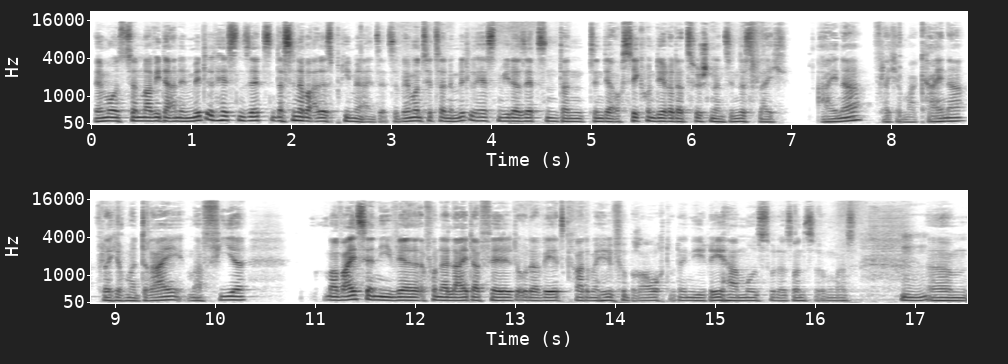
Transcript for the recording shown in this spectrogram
wenn wir uns dann mal wieder an den Mittelhessen setzen, das sind aber alles Primäreinsätze. Wenn wir uns jetzt an den Mittelhessen wieder setzen, dann sind ja auch Sekundäre dazwischen, dann sind das vielleicht einer, vielleicht auch mal keiner, vielleicht auch mal drei, mal vier man weiß ja nie, wer von der Leiter fällt oder wer jetzt gerade mal Hilfe braucht oder in die Reha muss oder sonst irgendwas. Mhm. Ähm,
